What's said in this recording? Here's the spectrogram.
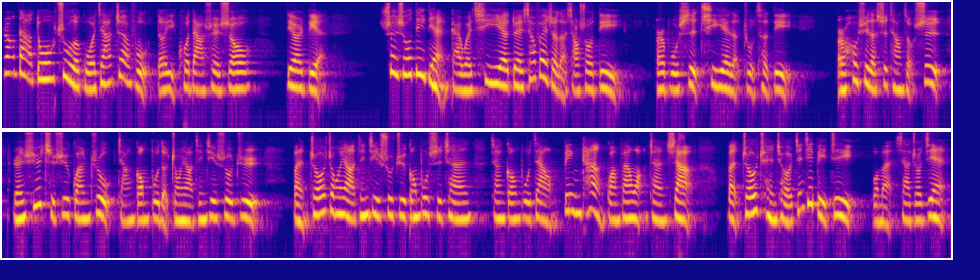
让大多数的国家政府得以扩大税收；第二点，税收地点改为企业对消费者的销售地，而不是企业的注册地。而后续的市场走势仍需持续关注将公布的重要经济数据。本周重要经济数据公布时程将公布在并看官方网站上。本周全球经济笔记，我们下周见。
